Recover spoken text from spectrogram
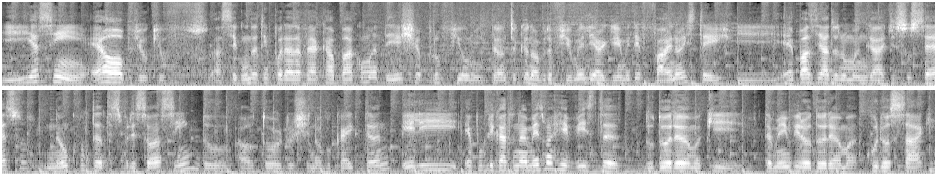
E assim, é óbvio que o, a segunda temporada vai acabar com uma deixa pro filme, tanto que o nome do filme é Liar Game The Final Stage. E é baseado no mangá de sucesso, não com tanta expressão assim, do autor do Shinobu Kaitano. Ele é publicado na mesma revista do Dorama que também virou Dorama Kurosagi.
